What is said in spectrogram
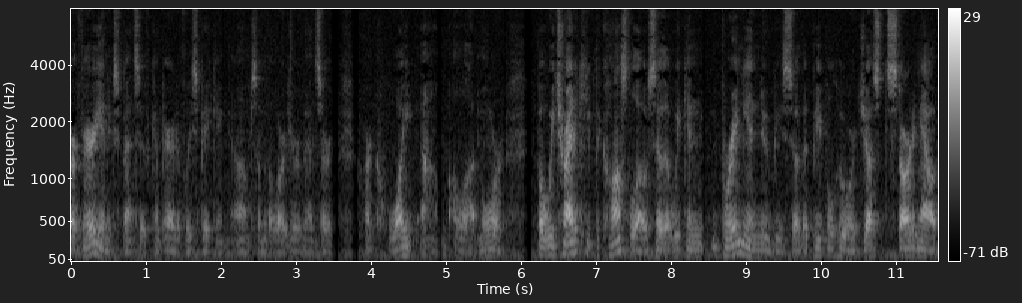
are very inexpensive comparatively speaking. Um, some of the larger events are are quite um, a lot more, but we try to keep the cost low so that we can bring in newbies, so that people who are just starting out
